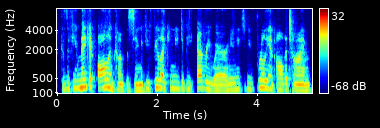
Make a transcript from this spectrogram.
Because if you make it all encompassing, if you feel like you need to be everywhere and you need to be brilliant all the time,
